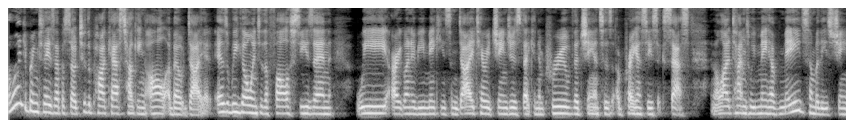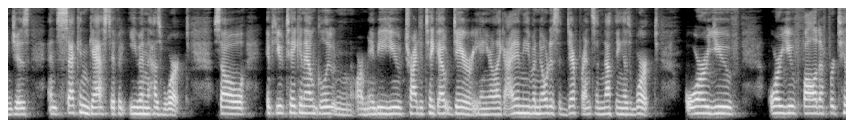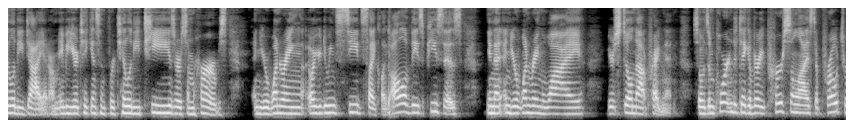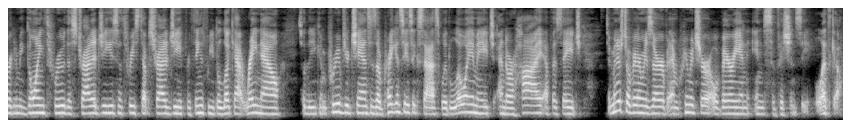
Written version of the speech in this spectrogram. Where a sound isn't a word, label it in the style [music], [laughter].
I wanted to bring today's episode to the podcast talking all about diet. As we go into the fall season, we are going to be making some dietary changes that can improve the chances of pregnancy success. And a lot of times we may have made some of these changes and second guessed if it even has worked. So if you've taken out gluten, or maybe you've tried to take out dairy and you're like, I didn't even notice a difference and nothing has worked, or you've or you followed a fertility diet, or maybe you're taking some fertility teas or some herbs and you're wondering, or you're doing seed cycling, all of these pieces, you know, and you're wondering why you're still not pregnant. So it's important to take a very personalized approach. We're going to be going through the strategies, a three step strategy for things for you to look at right now so that you can improve your chances of pregnancy success with low AMH and or high FSH, diminished ovarian reserve, and premature ovarian insufficiency. Let's go.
